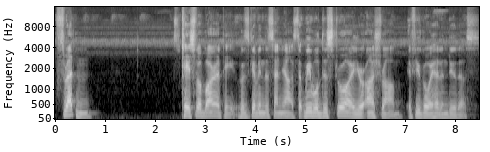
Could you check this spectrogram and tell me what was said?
threaten Keshava Bharati, who's giving the sannyas, that we will destroy your ashram if you go ahead and do this.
